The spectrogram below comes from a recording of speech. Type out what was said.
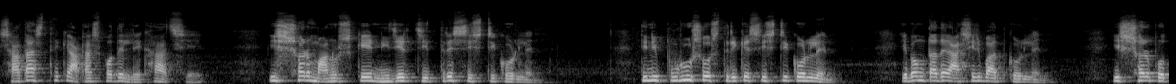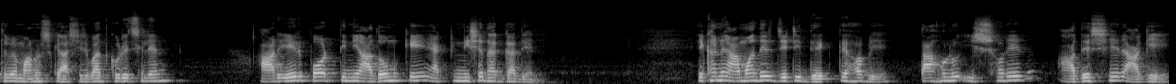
সাতাশ থেকে আঠাশ পদে লেখা আছে, ঈশ্বর মানুষকে নিজের চিত্রে সৃষ্টি করলেন। তিনি পুরুষ ও স্ত্রীকে সৃষ্টি করলেন এবং তাদের আশীর্বাদ করলেন। ঈশ্বর প্রথমে মানুষকে আশীর্বাদ করেছিলেন, আর এরপর তিনি আদমকে একটি নিষেধাজ্ঞা দেন। এখানে আমাদের যেটি দেখতে হবে তা হলো ঈশ্বরের আদেশের আগে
